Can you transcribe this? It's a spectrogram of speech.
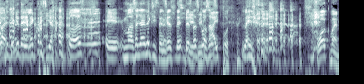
Parece que tenía electricidad. Todas, eh, más allá de la existencia de, estas cosas, iPod. la, Walkman.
